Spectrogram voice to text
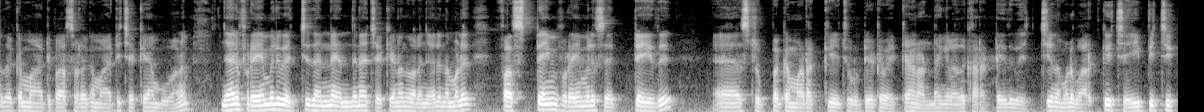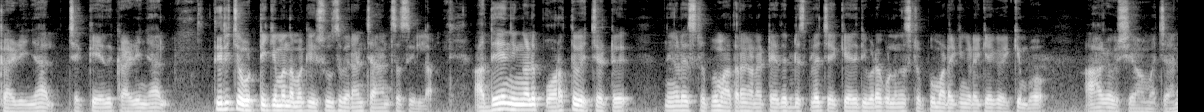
ഇതൊക്കെ മാറ്റി പാസ്വേഡൊക്കെ മാറ്റി ചെക്ക് ചെയ്യാൻ പോവാണ്. ഞാൻ ഫ്രെയിമിൽ വെച്ച് തന്നെ എന്തിനാണ് ചെക്ക് ചെയ്യണമെന്ന് പറഞ്ഞാൽ നമ്മൾ ഫസ്റ്റ് ടൈം ഫ്രെയിമിൽ സെറ്റ് ചെയ്ത് സ്ട്രിപ്പൊക്കെ മടക്കി ചുരുട്ടിയൊക്കെ വെക്കാനുണ്ടെങ്കിൽ അത് കറക്റ്റ് ചെയ്ത് വെച്ച് നമ്മൾ വർക്ക് ചെയ്യിപ്പിച്ച് കഴിഞ്ഞാൽ ചെക്ക് ചെയ്ത് കഴിഞ്ഞാൽ തിരിച്ച് ഒട്ടിക്കുമ്പോൾ നമുക്ക് ഇഷ്യൂസ് വരാൻ ചാൻസസ് ഇല്ല. അതേ നിങ്ങൾ പുറത്ത് വെച്ചിട്ട് നിങ്ങൾ സ്ട്രിപ്പ് മാത്രം കണക്ട് ചെയ്ത് ഡിസ്പ്ലേ ചെക്ക് ചെയ്തിട്ട് ഇവിടെ കൊണ്ടുവന്ന് സ്ട്രിപ്പ് മടക്കി കിടക്കിയൊക്കെ വെക്കുമ്പോൾ ആകെ വിഷയമാകും മച്ചാൻ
